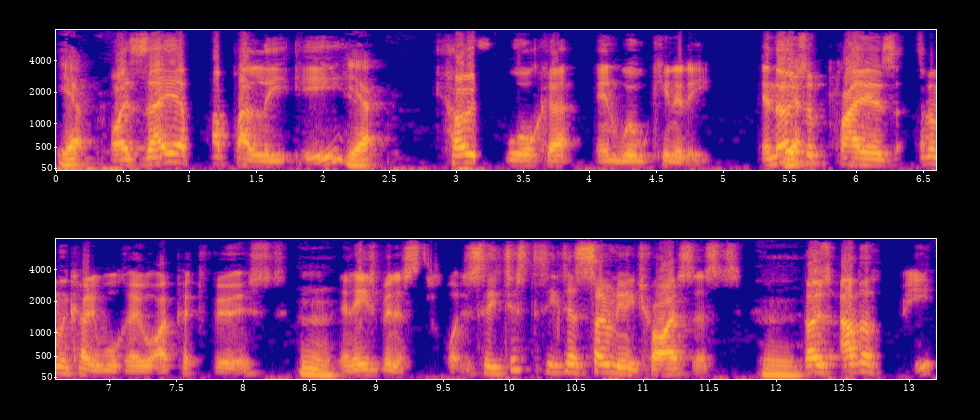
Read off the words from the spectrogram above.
Yep, Isaiah Papali'i, yep. Cody Walker, and Will Kennedy. And those Yep. are players other than Cody Walker, who I picked first, Hmm, and he's been a just he just he does so many try assists. hmm. Those other three,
